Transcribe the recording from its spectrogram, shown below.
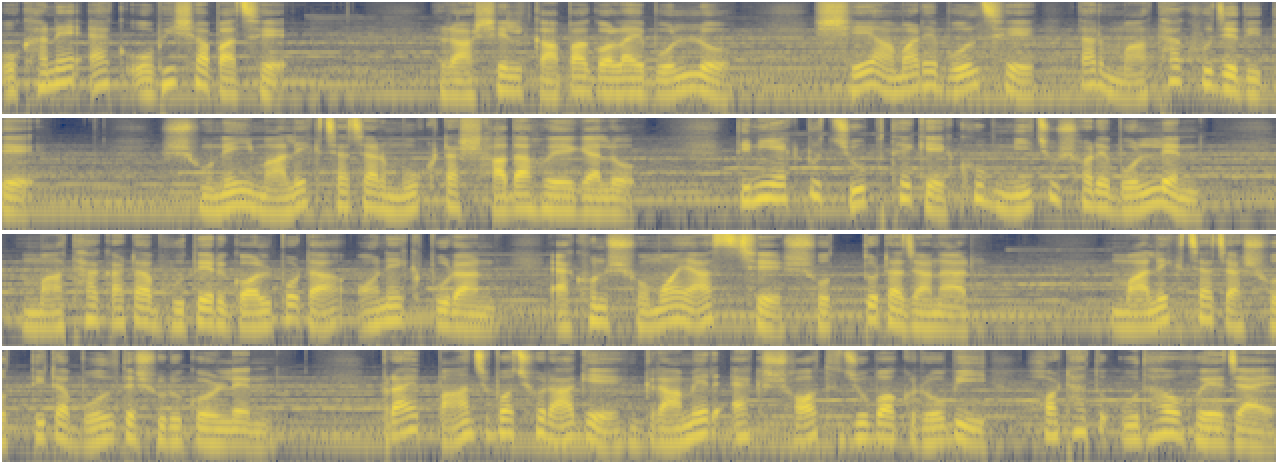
ওখানে এক অভিশাপ আছে। রাসেল কাপা গলায় বলল, সে আমারে বলছে তার মাথা খুঁজে দিতে। শুনেই মালেক চাচার মুখটা সাদা হয়ে গেল। তিনি একটু চুপ থেকে খুব নিচু স্বরে বললেন, মাথা কাটা ভূতের গল্পটা অনেক পুরাণ, এখন সময় আসছে সত্যটা জানার। মালেক চাচা সত্যিটা বলতে শুরু করলেন। প্রায় পাঁচ বছর আগে গ্রামের এক সৎ যুবক রবি হঠাৎ উধাও হয়ে যায়।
